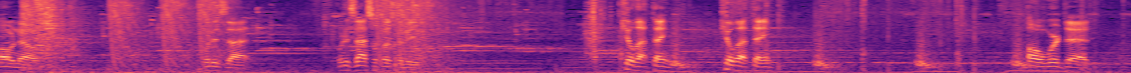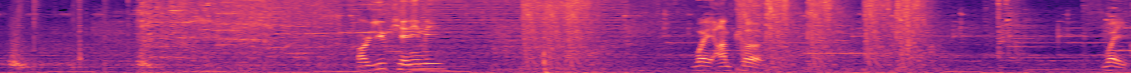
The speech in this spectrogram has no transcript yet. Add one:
Oh no. What is that? What is that supposed to be? Kill that thing. Kill that thing. Oh, we're dead. Are you kidding me? Wait, I'm cooked. Wait.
